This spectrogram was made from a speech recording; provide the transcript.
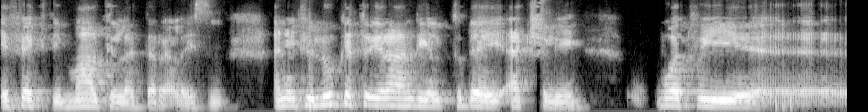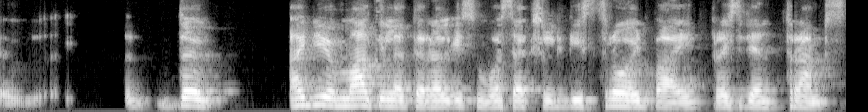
effective multilateralism. And if you look at the Iran deal today, actually, what we, uh, the idea of multilateralism was actually destroyed by President Trump's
